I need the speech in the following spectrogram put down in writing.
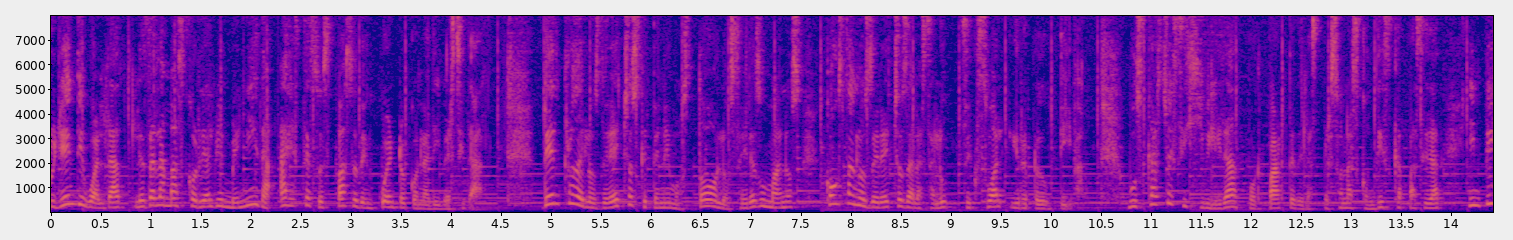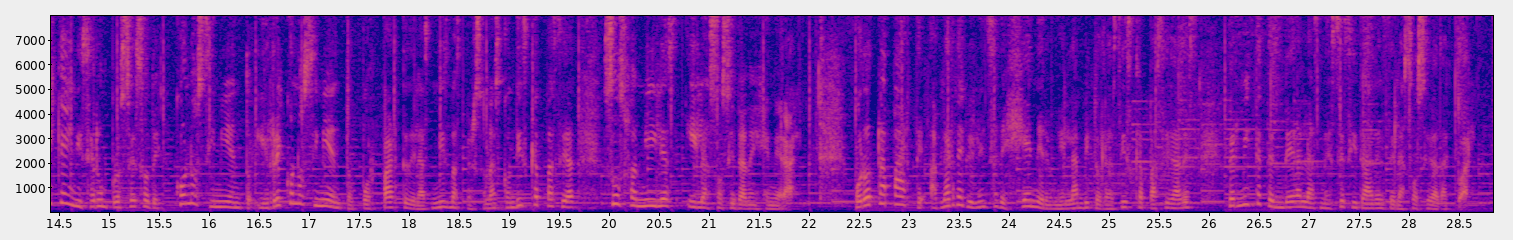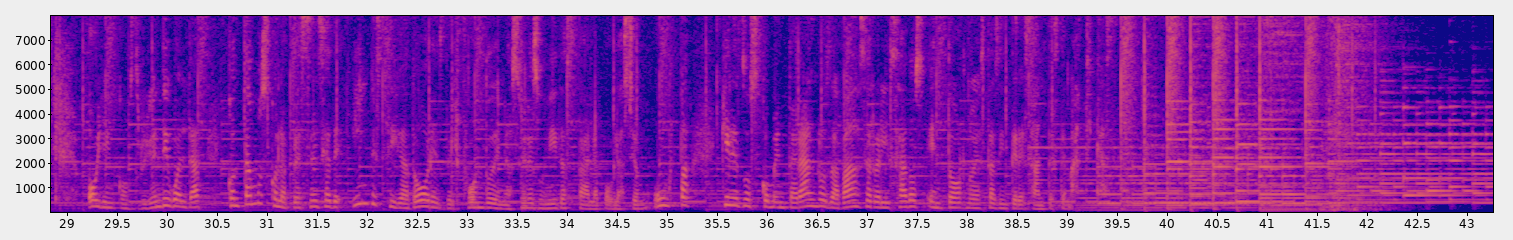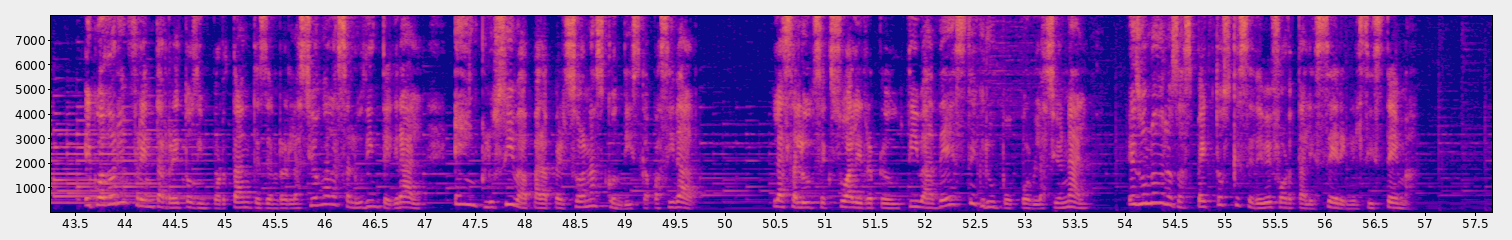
Construyendo Igualdad les da la más cordial bienvenida a este su espacio de encuentro con la diversidad. Dentro de los derechos que tenemos todos los seres humanos constan los derechos a la salud sexual y reproductiva. Buscar su exigibilidad por parte de las personas con discapacidad implica iniciar un proceso de conocimiento y reconocimiento por parte de las mismas personas con discapacidad, sus familias y la sociedad en general. Por otra parte, hablar de violencia de género en el ámbito de las discapacidades permite atender a las necesidades de la sociedad actual. Hoy en Construyendo Igualdad contamos con la presencia de investigadores del Fondo de Naciones Unidas para la Población UNFPA, quienes nos comentarán los avances realizados en torno a estas interesantes temáticas. Ecuador enfrenta retos importantes en relación a la salud integral e inclusiva para personas con discapacidad. La salud sexual y reproductiva de este grupo poblacional es uno de los aspectos que se debe fortalecer en el sistema.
